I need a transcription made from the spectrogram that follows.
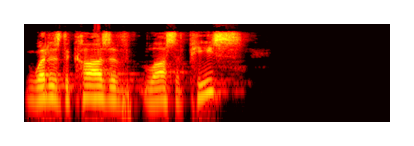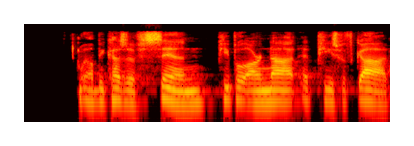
What is the cause of loss of peace? Well, because of sin, people are not at peace with God.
